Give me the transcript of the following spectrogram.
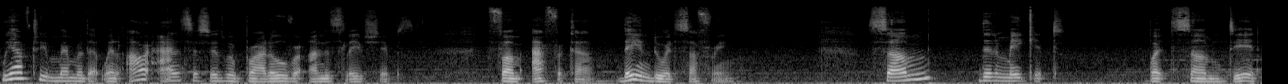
we have to remember that when our ancestors were brought over on the slave ships from Africa, they endured suffering. Some didn't make it, but some did,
